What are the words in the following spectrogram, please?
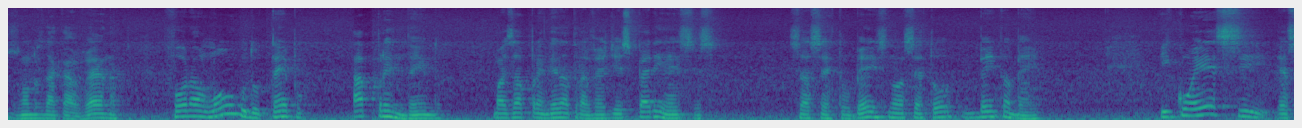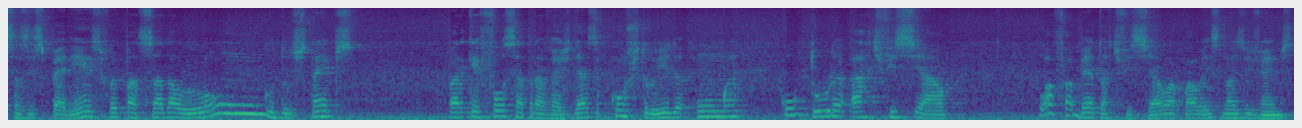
os homens da caverna, foram ao longo do tempo aprendendo mas aprendendo através de experiências. Se acertou bem, se não acertou, bem também. E com esse, essas experiências foi passada ao longo dos tempos para que fosse através dessa construída uma cultura artificial, o alfabeto artificial a qual esse nós vivemos.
